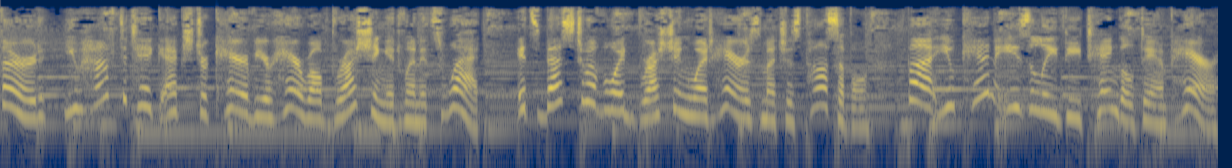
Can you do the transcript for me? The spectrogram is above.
Third, you have to take extra care of your hair while brushing it when it's wet. It's best to avoid brushing wet hair as much as possible, but you can easily detangle damp hair,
